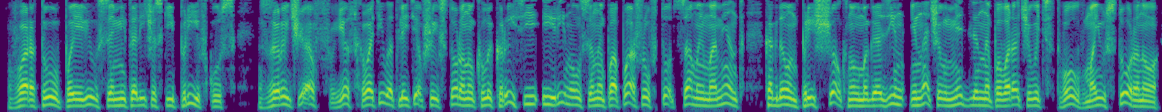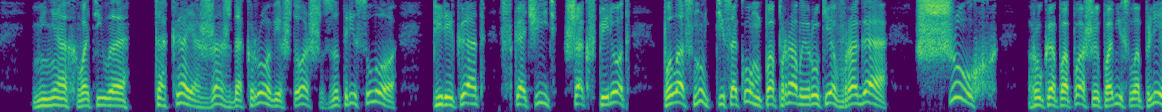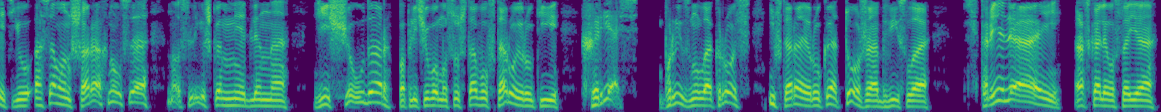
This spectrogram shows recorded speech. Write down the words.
Во рту появился металлический привкус. Зарычав, я схватил отлетевший в сторону клык рыси и ринулся на папашу в тот самый момент, когда он прищелкнул магазин и начал медленно поворачивать ствол в мою сторону. Меня охватила Такая жажда крови, что аж затрясло. Перекат, вскочить, шаг вперед, полоснуть тесаком по правой руке врага. Шух! Рука папаши повисла плетью, а сам он шарахнулся, но слишком медленно. Еще удар по плечевому суставу второй руки. Хрясь! Брызнула кровь, и вторая рука тоже обвисла. «Стреляй!» — оскалился я.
